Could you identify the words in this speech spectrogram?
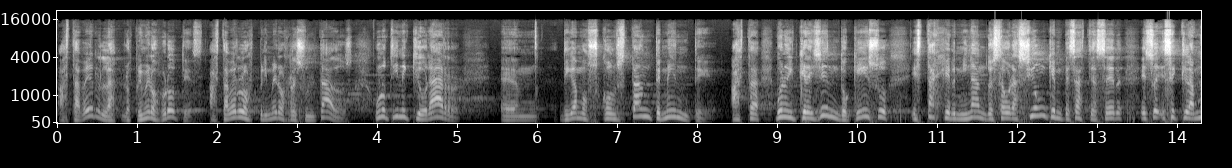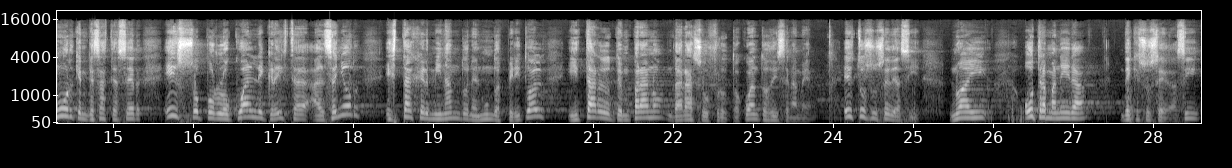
hasta ver los primeros brotes, hasta ver los primeros resultados. Uno tiene que orar, em, digamos, constantemente hasta, bueno, y creyendo que eso está germinando, esa oración que empezaste a hacer, ese, clamor que empezaste a hacer, eso por lo cual le creíste al Señor, está germinando en el mundo espiritual y tarde o temprano dará su fruto. ¿Cuántos dicen amén? Esto sucede así. No hay otra manera de que suceda, ¿sí?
